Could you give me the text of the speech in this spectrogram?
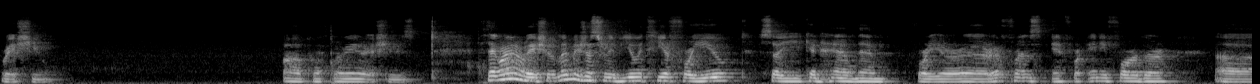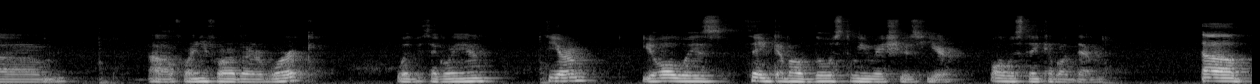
ratio. Uh, Pythagorean ratios. Pythagorean ratios let me just review it here for you so you can have them for your uh, reference and for any further um, uh, for any further work with Pythagorean theorem, you always think about those three ratios here. Always think about them. Uh,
